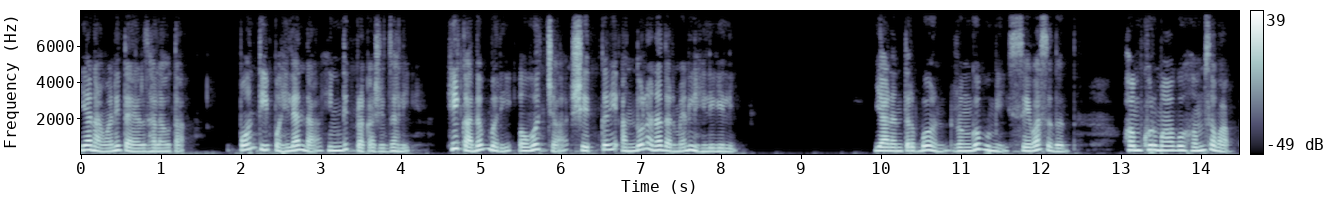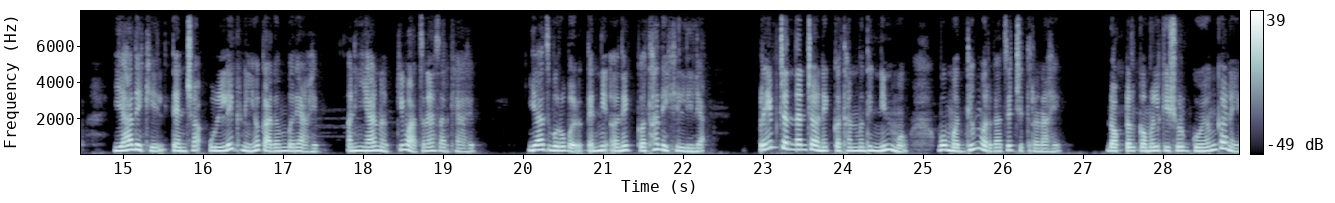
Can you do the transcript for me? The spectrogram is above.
या नावाने तयार झाला होता. पण ती पहिल्यांदा हिंदीत प्रकाशित झाली. ही कादंबरी अवधच्या शेतकरी आंदोलनादरम्यान लिहिली गेली. यानंतर बन रंगभूमी सेवा सदन हमखुर्मा व हमसवाब या देखील त्यांच्या उल्लेखनीय कादंबऱ्या आहेत आणि ह्या नक्की वाचण्यासारख्या आहेत. याचबरोबर त्यांनी अनेक कथा देखील लिहिल्या. प्रेमचंदांच्या अनेक कथांमध्ये निम्न व मध्यम वर्गाचे चित्रण आहे. डॉक्टर कमल किशोर गोयंकाने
